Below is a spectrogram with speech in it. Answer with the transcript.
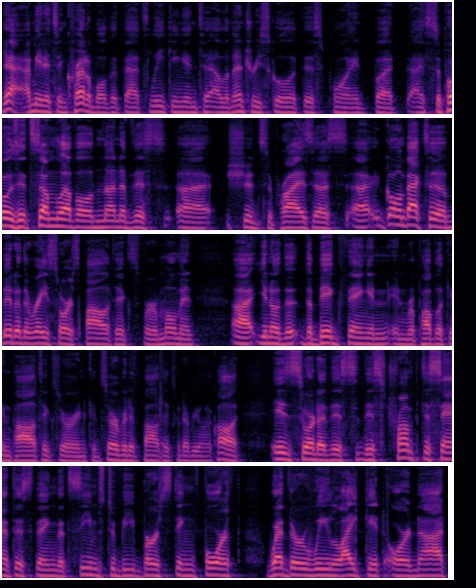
Yeah, I mean, it's incredible that that's leaking into elementary school at this point, but I suppose at some level, none of this uh, should surprise us. Uh, going back to a bit of the racehorse politics for a moment, uh, you know, the, the big thing in, in Republican politics or in conservative politics, whatever you want to call it, is sort of this this Trump DeSantis thing that seems to be bursting forth, whether we like it or not.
